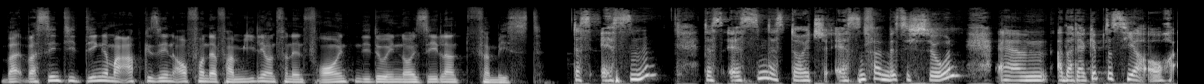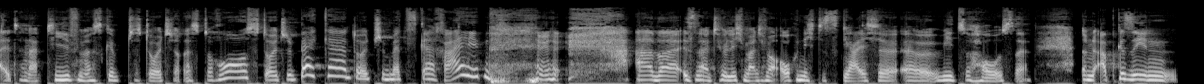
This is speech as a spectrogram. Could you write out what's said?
Was sind die Dinge, mal abgesehen auch von der Familie und von den Freunden, die du in Neuseeland vermisst? Das Essen, das Essen, das deutsche Essen vermisse ich schon. Ähm, aber da gibt es hier auch Alternativen. Es gibt deutsche Restaurants, deutsche Bäcker, deutsche Metzgereien. aber ist natürlich manchmal auch nicht das Gleiche äh, wie zu Hause. Und abgesehen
